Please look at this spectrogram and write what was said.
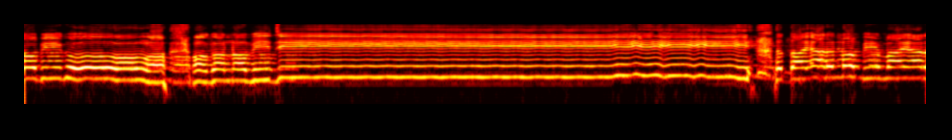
নবী গো ওগো নবীজি। দয়ার নবী, মায়ার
